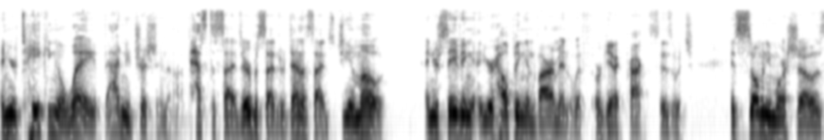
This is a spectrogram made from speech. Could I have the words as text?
and you're taking away bad nutrition, uh, pesticides, herbicides, rodenticides, GMO, and you're saving, you're helping environment with organic practices, which is so many more shows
